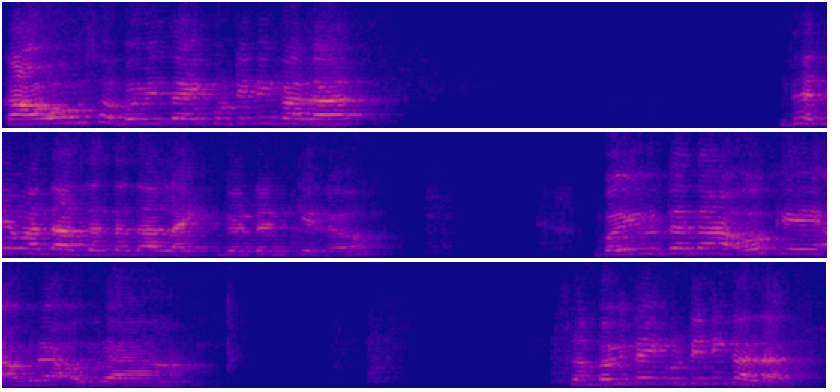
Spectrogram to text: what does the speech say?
का हो संभविताई कुठे निघालात? धन्यवाद दादा दादा लाईक गडन केलं. बयूर दादा ओके आवरा. आवरा संभविताई कुठे निघालात?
